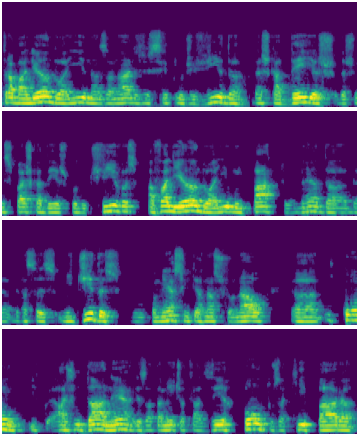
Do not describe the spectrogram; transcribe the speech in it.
trabalhando aí nas análises de ciclo de vida das cadeias, das principais cadeias produtivas, avaliando aí o impacto né, da, da, dessas medidas do comércio internacional uh, e como ajudar né, exatamente a trazer pontos aqui para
